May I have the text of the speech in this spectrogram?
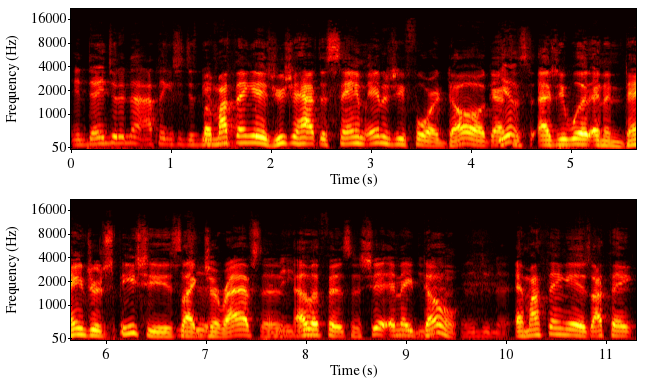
Endangered or not, I think it should just be. But my fine. thing is, you should have the same energy for a dog as, Yes. as you would an endangered species like should. giraffes and, And they don't. elephants and shit, and they, do don't. And they do. And my thing is, I think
